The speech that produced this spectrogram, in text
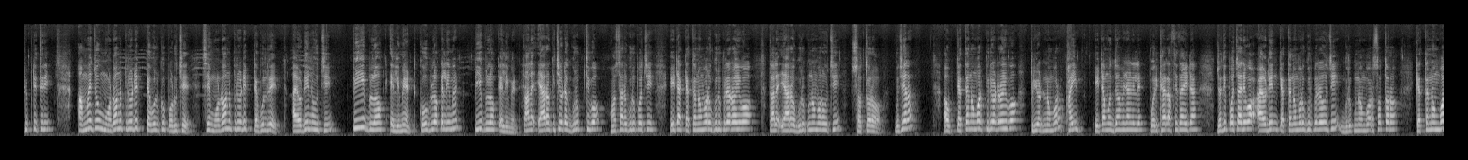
ଫିଫ୍ଟି ଥ୍ରୀ ଆମେ ଯେଉଁ ମଡ଼ର୍ଣ୍ଣ ପିରିୟଡ଼ିକ୍ ଟେବୁଲ୍କୁ ପଢ଼ୁଛେ ସେ ମଡ଼ର୍ଣ୍ଣ ପିରିୟଡ଼ିକ୍ ଟେବୁଲ୍ରେ ଆୟୋଡ଼ିନ୍ ହେଉଛି ପି ବ୍ଲକ୍ ଏଲିମେଣ୍ଟ କେଉଁ block element P block element তাহলে এর কিছু গোটে গ্রুপ থিব হসার গ্রুপ অছি এইটা কেতে নম্বর গ্রুপরে রহব তাহলে এর গ্রুপ নম্বর হচ্ছে সতের বুঝিলা আতে নম্বর পিরিয়ড রহব পিরিয়ড নম্বর ফাইভ এইটা মধ্যে আমি জাঁলে পরীক্ষার রাশি থাকে এটা যদি পচারিব আয়োডিন কেতে নম্বর গ্রুপে রয়েছে গ্রুপ নম্বর সতের কেতে নম্বর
